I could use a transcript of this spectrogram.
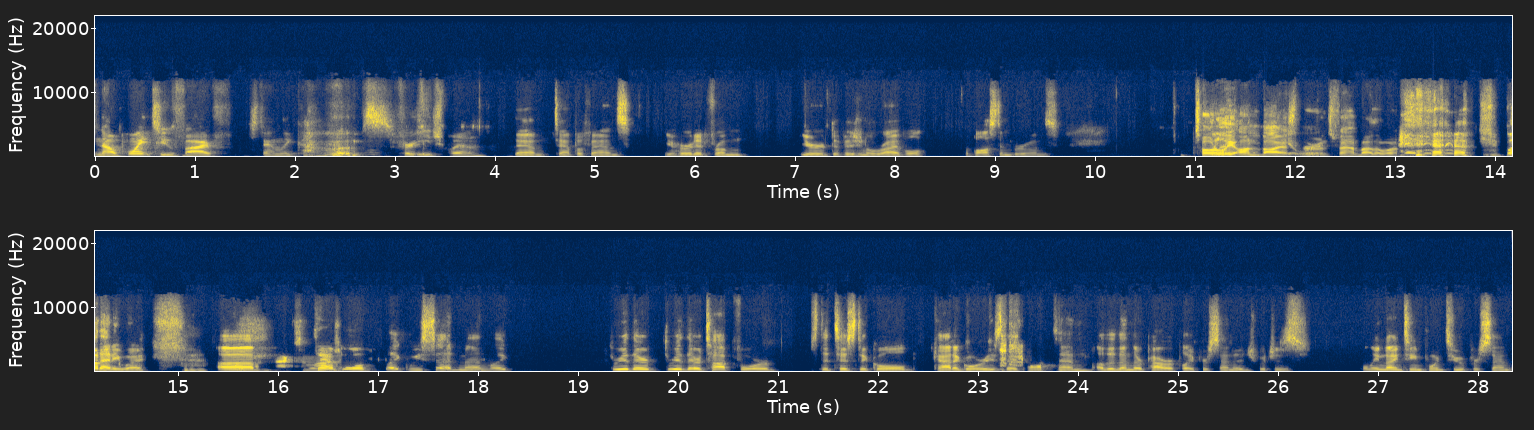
Now 0.25 Stanley Cups for each win. Damn, Tampa fans. You heard it from your divisional rival, the Boston Bruins. Totally unbiased Get worried. Bruins fan, by the way. but anyway, um, Facts. Tampa, like we said, man, like three of their three of their top four statistical categories, their top ten, other than their power play percentage, which is only 19.2%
